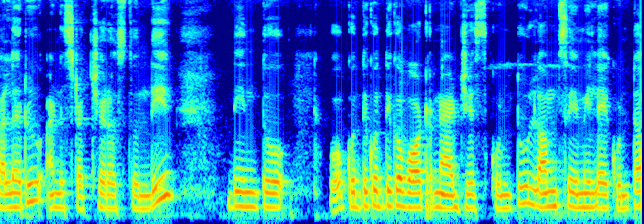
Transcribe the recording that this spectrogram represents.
కలరు అండ్ స్ట్రక్చర్ వస్తుంది. దీంతో కొద్ది కొద్దిగా వాటర్ని యాడ్ చేసుకుంటూ లమ్స్ ఏమీ లేకుండా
